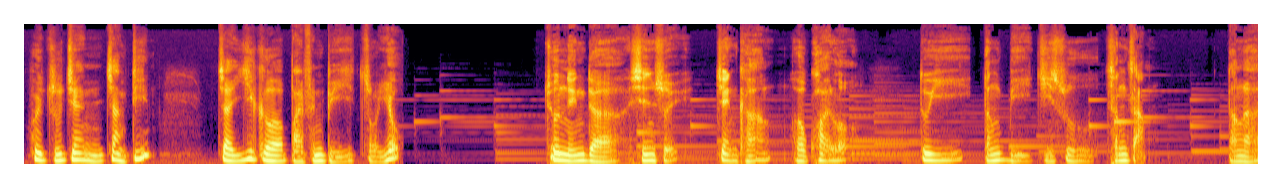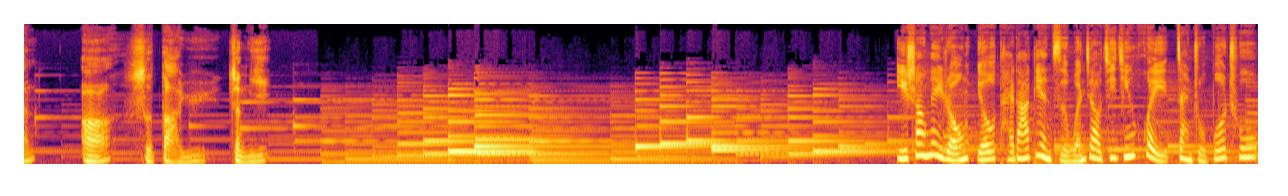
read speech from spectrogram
会逐渐降低，在一个百分比左右。祝您的薪水、健康和快乐都以等比级数成长，当然，R 是大于正义。以上内容由台达电子文教基金会赞助播出。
